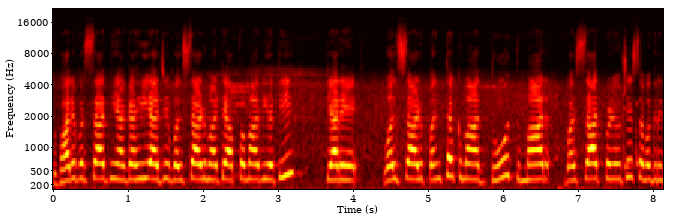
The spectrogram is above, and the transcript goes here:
તો ભારે વરસાદની આગાહી આજે વલસાડ માટે આપવામાં આવી હતી. ત્યારે વલસાડ પંથકમાં ધોધમાર વરસાદ પડ્યો છે. સમગ્ર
